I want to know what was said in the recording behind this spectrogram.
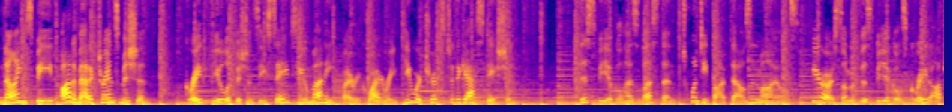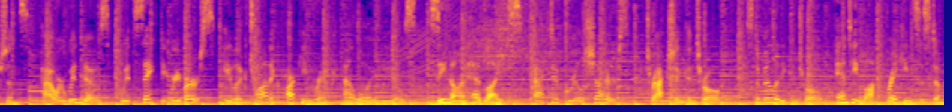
nine-speed automatic transmission. Great fuel efficiency saves you money by requiring fewer trips to the gas station. This vehicle has less than 25,000 miles. Here are some of this vehicle's great options. Power windows with safety reverse, electronic parking brake, alloy wheels, xenon headlights, active grille shutters, traction control, stability control, anti-lock braking system,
